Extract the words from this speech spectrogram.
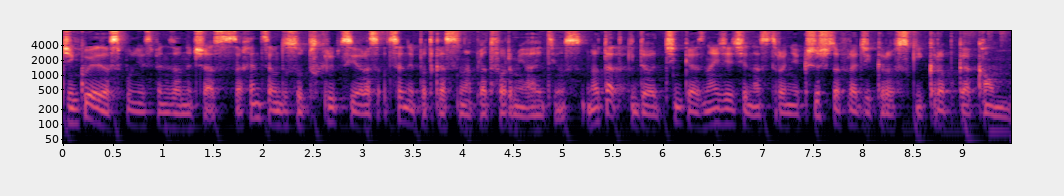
Dziękuję za wspólnie spędzony czas. Zachęcam do subskrypcji oraz oceny podcastu na platformie iTunes. Notatki do odcinka znajdziecie na stronie krzysztofradzikrowski.com.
